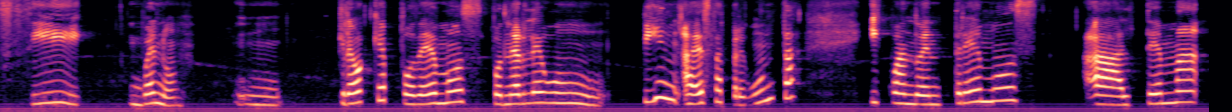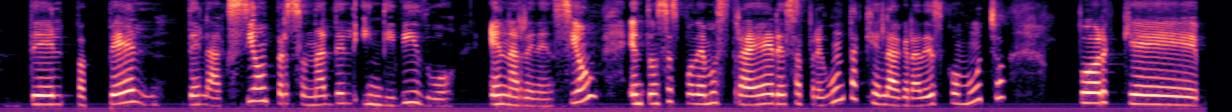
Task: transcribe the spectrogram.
Sí, bueno, mm, creo que podemos ponerle un pin a esta pregunta y cuando entremos al tema del papel de la acción personal del individuo en la redención, entonces podemos traer esa pregunta que le agradezco mucho porque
